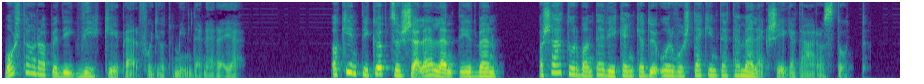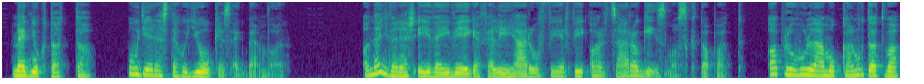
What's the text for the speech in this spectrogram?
mostanra pedig végképp elfogyott minden ereje. A kinti köpcössel ellentétben a sátorban tevékenykedő orvos tekintete melegséget árasztott. Megnyugtatta, úgy érezte, hogy jó kezekben van. A negyvenes évei vége felé járó férfi arcára gézmaszk tapadt, apró hullámokkal mutatva,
